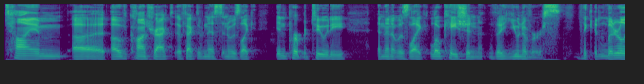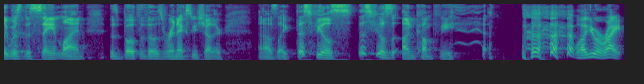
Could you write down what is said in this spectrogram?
time uh, of contract effectiveness, and it was like in perpetuity, and then it was like location the universe. Like it literally was the same line. It was both of those right next to each other, and I was like, this feels this feels uncomfy. well, you were right,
